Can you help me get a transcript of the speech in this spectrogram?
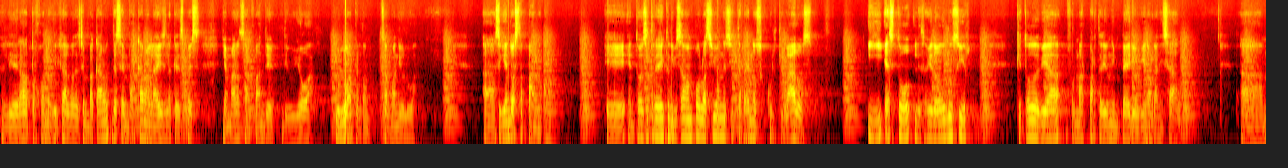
liderada por Juan de Grijalva, desembarcaron, desembarcaron en la isla que después llamaron San Juan de, de Ulloa, perdón, San Juan de Ulúa, uh, siguiendo hasta Pánuco. Eh, en todo ese trayecto divisaban poblaciones y terrenos cultivados y esto les ayudó a deducir que todo debía formar parte de un imperio bien organizado. Uh,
